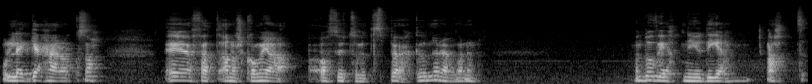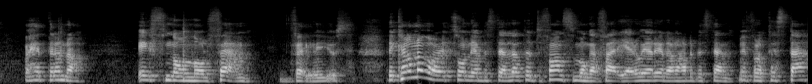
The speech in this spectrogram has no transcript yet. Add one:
och lägga här också. Eh, för att annars kommer jag att se ut som ett spöke under ögonen. Men då vet ni ju det att, vad heter den då? F005 väldigt ljus. Det kan ha varit så när jag beställde att det inte fanns så många färger och jag redan hade bestämt mig för att testa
